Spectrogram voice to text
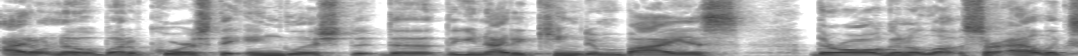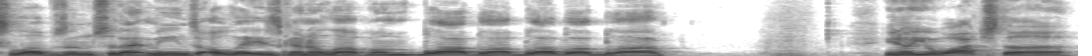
I don't know. But of course the English, the, the, the United Kingdom bias, they're all gonna love Sir Alex loves him, so that means Ole's gonna love him, blah blah blah blah blah. You know, you watch the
